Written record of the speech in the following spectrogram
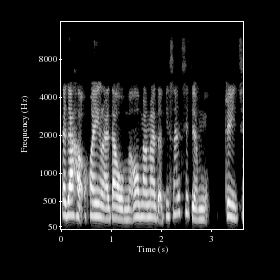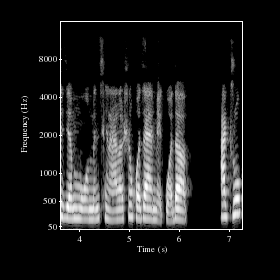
大家好，欢迎来到我们欧妈妈的第三期节目。这一期节目，我们请来了生活在美国的阿朱，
